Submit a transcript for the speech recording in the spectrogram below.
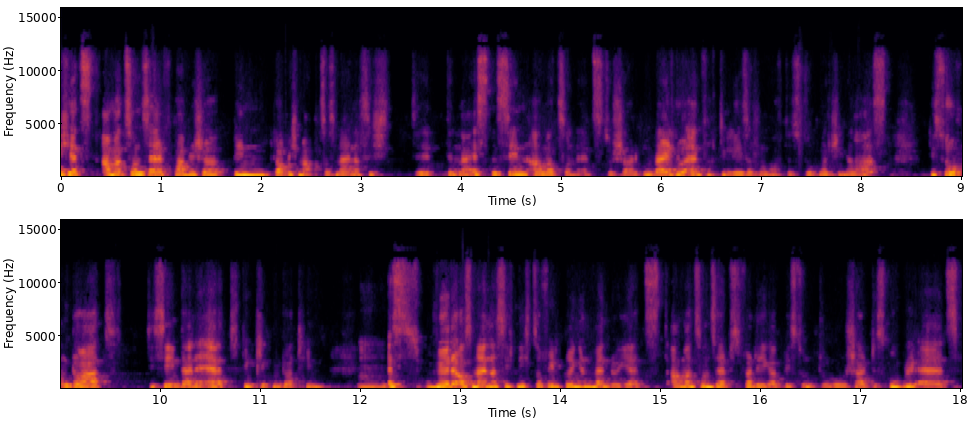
ich jetzt Amazon Self-Publisher bin, glaube ich, macht es aus meiner Sicht den meisten Sinn, Amazon-Ads zu schalten, weil du einfach die Leser schon auf der Suchmaschine hast. Die suchen dort, die sehen deine Ad, die klicken dorthin. Mhm. Es würde aus meiner Sicht nicht so viel bringen, wenn du jetzt Amazon-Selbstverleger bist und du schaltest Google-Ads,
